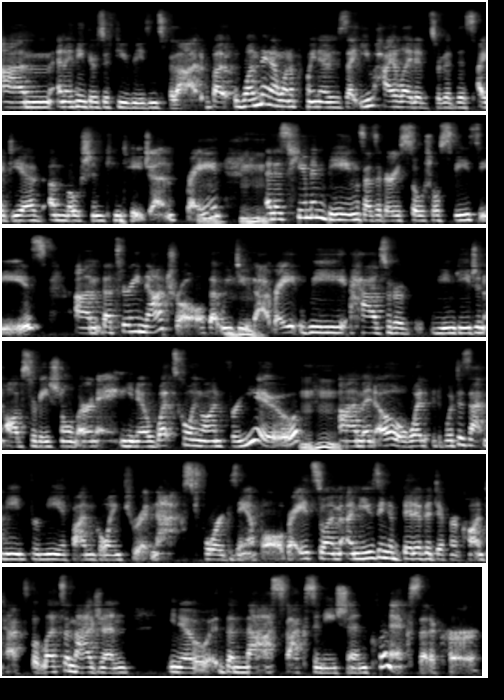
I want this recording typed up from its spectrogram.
Um, and I think there's a few reasons for that. But one thing I want to point out is that you highlighted sort of this idea of emotion contagion, right? Mm-hmm. And as human beings, as a very social species, um, that's very natural that we mm-hmm. do that, right? We have sort of, we engage in observational learning, you know, what's going on for you? Mm-hmm. Um, and oh, what, what does that mean for me if I'm going through it next, for example, right? So I'm, I'm using a bit of a different context, but let's imagine, you know, the mass vaccination clinics that occur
